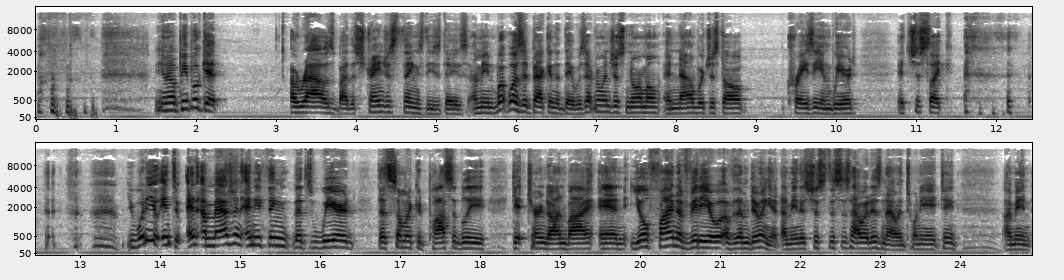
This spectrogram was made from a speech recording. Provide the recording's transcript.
you know, people get aroused by the strangest things these days. I mean, what was it back in the day? Was everyone just normal and now we're just all crazy and weird? It's just like what are you into? And imagine anything that's weird that someone could possibly get turned on by, and you'll find a video of them doing it. I mean, it's just this is how it is now in 2018. I mean,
